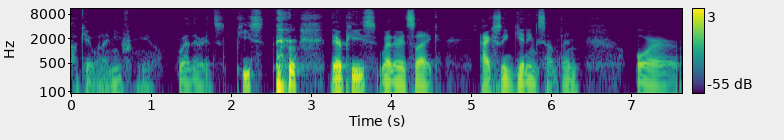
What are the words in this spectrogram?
I'll get what I need from you. Whether it's peace, their peace, whether it's like actually getting something or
